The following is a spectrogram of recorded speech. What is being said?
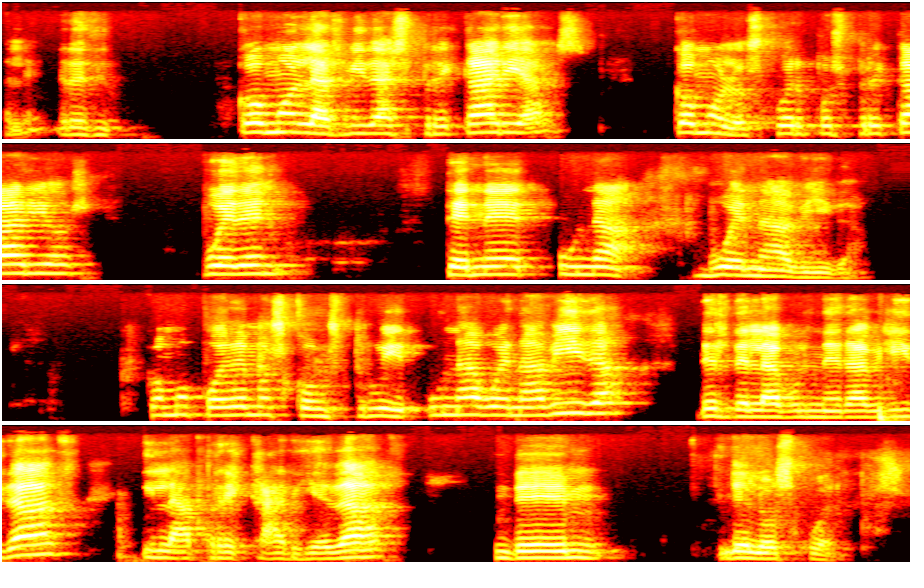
Es decir, cómo las vidas precarias, cómo los cuerpos precarios pueden tener una buena vida. Cómo podemos construir una buena vida desde la vulnerabilidad y la precariedad de los cuerpos.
